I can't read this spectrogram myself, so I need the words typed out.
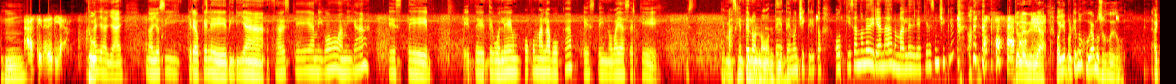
Mm. Así le diría. ¿Tú? Ay, ay, ay. No, yo sí creo que le diría, ¿sabes qué, amigo, amiga? Este, te, te huele un poco mal la boca, este, y no vaya a ser que, pues, que más gente lo note, ten un chiclito. O quizás no le diría nada, nomás le diría, ¿quieres un chicle? Yo le diría, oye, ¿por qué no jugamos un juego? Ay,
